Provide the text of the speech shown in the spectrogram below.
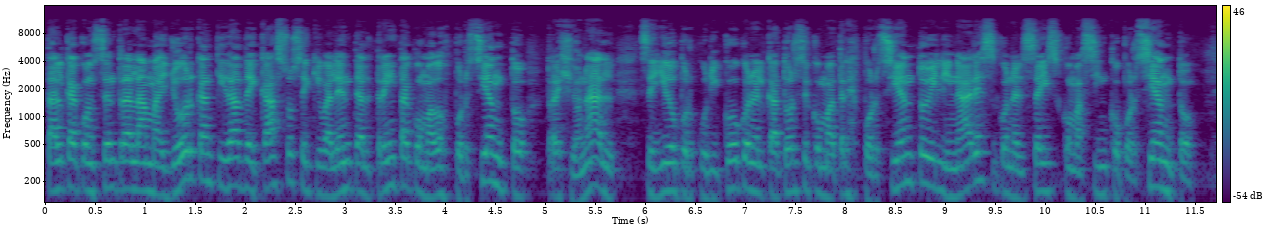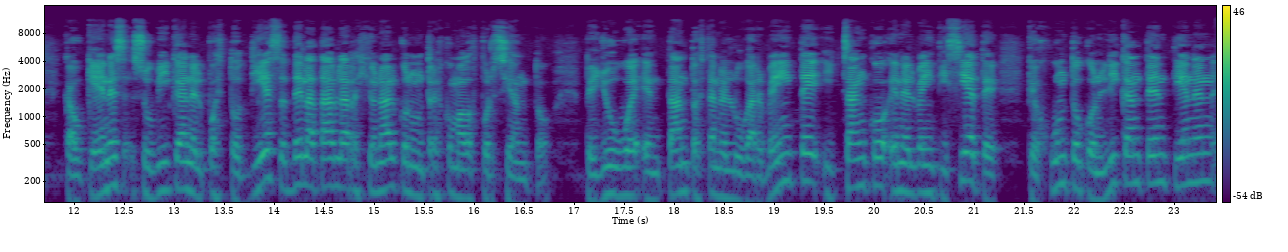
Talca concentra la mayor cantidad de casos equivalente al 30,2% regional, seguido por Curicó con el 14,3% y Linares con el 6,5%. Cauquenes se ubica en el puesto 10 de la tabla regional con un 3,2%. Peyúgue en tanto está en el lugar 20 y Chanco en el 27, que junto con Licantén tienen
